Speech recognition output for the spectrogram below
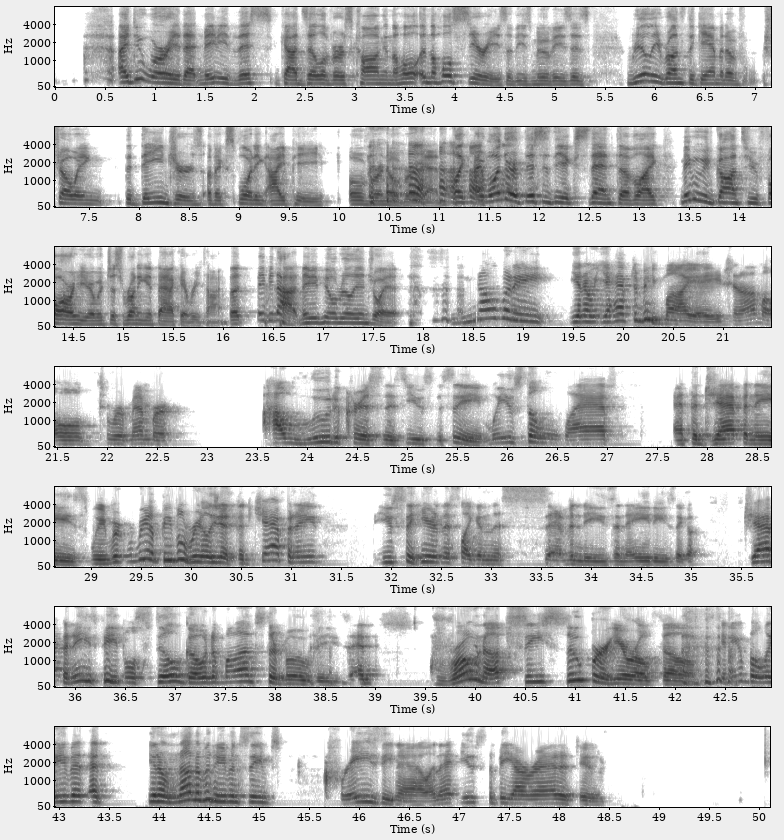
I do worry that maybe this Godzilla vs Kong and the whole and the whole series of these movies is really runs the gamut of showing the dangers of exploiting IP over and over again. like I wonder if this is the extent of like maybe we've gone too far here with just running it back every time, but maybe not. Maybe people really enjoy it. Nobody, you know, you have to be my age, and I'm old to remember how ludicrous this used to seem. We used to laugh at the Japanese. We real people really did. The Japanese used to hear this like in the 70s and 80s. They go, Japanese people still go to monster movies and grown-ups see superhero films. Can you believe it? And you know, none of it even seems crazy now, and that used to be our attitude.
